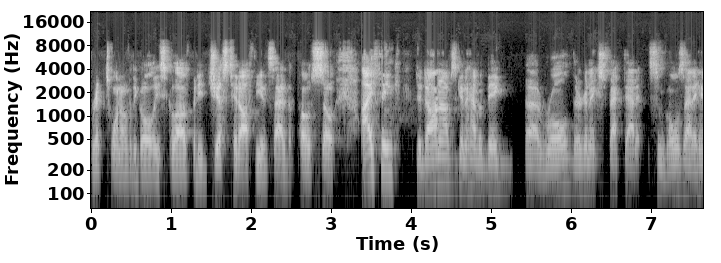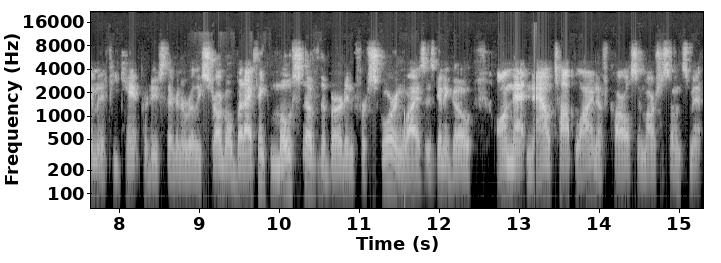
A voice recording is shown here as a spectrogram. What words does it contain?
ripped one over the goalie's glove, but he just hit off the inside of the post. So I think Dadonov's going to have a big uh, role. They're going to expect that some goals out of him, and if he can't produce, they're going to really struggle. But I think most of the burden for scoring wise is going to go on that now top line of Karlsson, Marchessault, and Smith.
